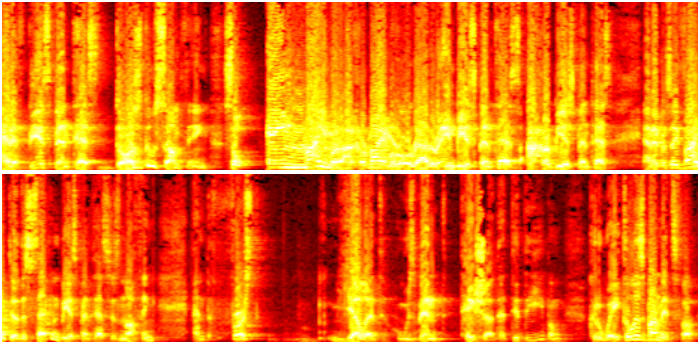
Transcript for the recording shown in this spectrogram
And if bias pentes does do something, so ein mimer achar mimer, or rather ein bias pentes achar bias pentes. And if I say weiter, the second bias pentes is nothing, and the first Yeled, who's been Tesha, that did the Yibam, could wait till his bar mitzvah,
